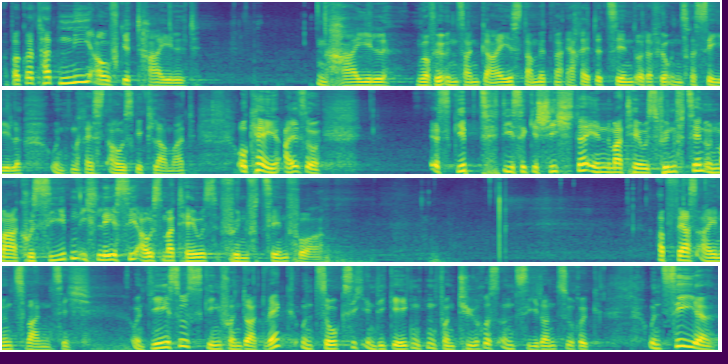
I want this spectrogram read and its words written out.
Aber Gott hat nie aufgeteilt ein Heil nur für unseren Geist, damit wir errettet sind oder für unsere Seele und den Rest ausgeklammert. Okay, also es gibt diese Geschichte in Matthäus 15 und Markus 7. Ich lese sie aus Matthäus 15 vor. Ab Vers 21. Und Jesus ging von dort weg und zog sich in die Gegenden von Tyrus und Sidon zurück. Und siehe,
